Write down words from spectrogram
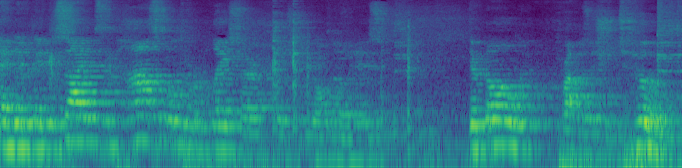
And if they decide it's impossible to replace her, which we all know it is, they're going with Proposition 2,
